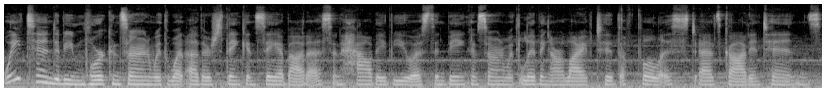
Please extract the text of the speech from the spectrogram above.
we tend to be more concerned with what others think and say about us and how they view us than being concerned with living our life to the fullest as God intends,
